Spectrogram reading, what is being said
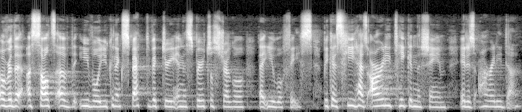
over the assaults of the evil. You can expect victory in the spiritual struggle that you will face because He has already taken the shame, it is already done.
